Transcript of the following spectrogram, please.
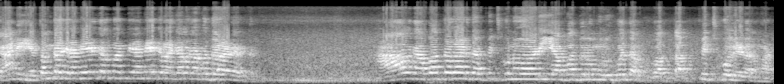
కానీ ఇతని దగ్గర అనేక మంది అనేక రకాలుగా అబద్ధాలు ఆడేస్తాడు వాళ్ళకి అబద్ధాలు ఆడి తప్పించుకున్నవాడు ఈ అబద్ధాలు మునిగిపోయి తప్ప తప్పించుకోలేడు అనమాట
